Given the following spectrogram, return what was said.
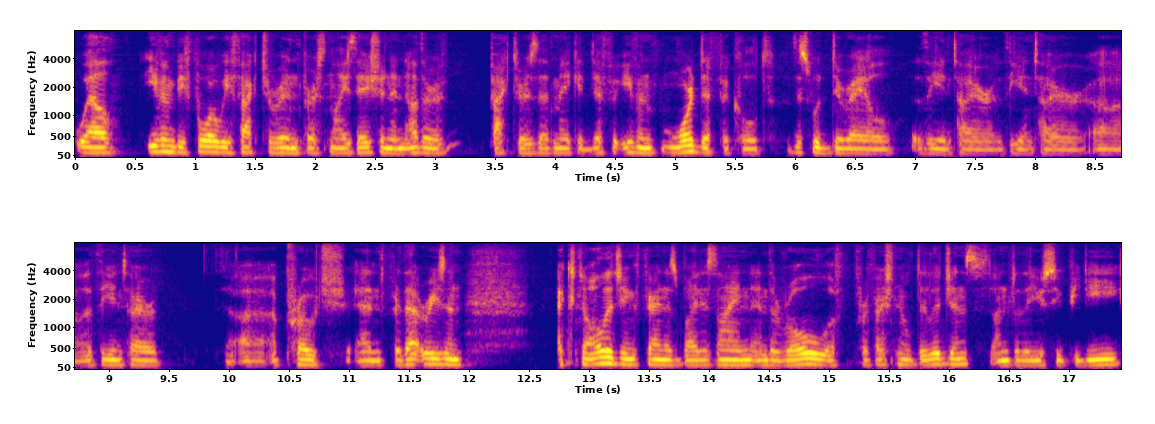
well, even before we factor in personalization and other factors that make it even more difficult, this would derail the entire the entire uh, the entire uh, approach. And for that reason, acknowledging fairness by design and the role of professional diligence under the UCPD,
